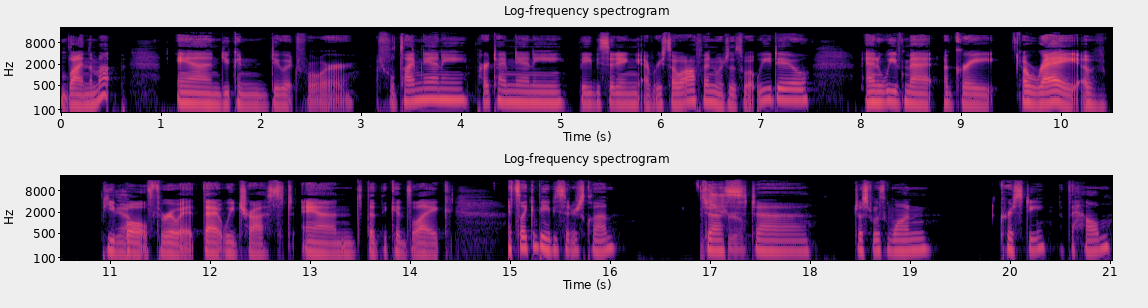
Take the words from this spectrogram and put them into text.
line them up. And you can do it for a full time nanny, part time nanny, babysitting every so often, which is what we do. And we've met a great array of people through it that we trust and that the kids like. It's like a babysitter's club, It's true. just uh, just with one Christy at the helm,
